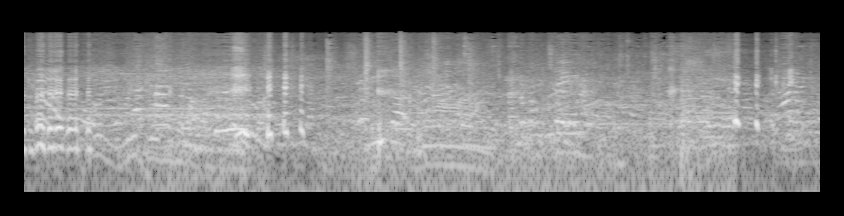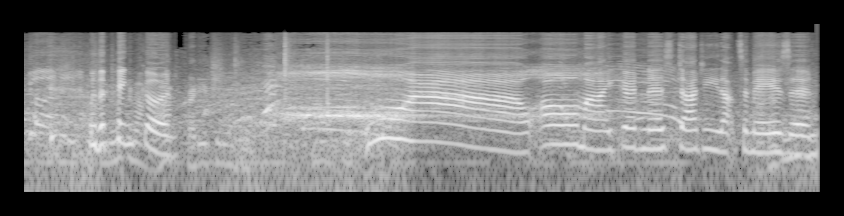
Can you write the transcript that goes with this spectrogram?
With a pink gun. Wow! Oh my goodness, Daddy, that's amazing.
